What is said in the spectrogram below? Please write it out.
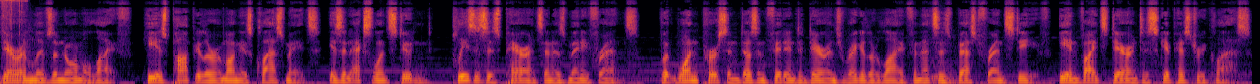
Darren lives a normal life. He is popular among his classmates, is an excellent student, pleases his parents and has many friends. But one person doesn't fit into Darren's regular life and that's his best friend Steve. He invites Darren to skip history class.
